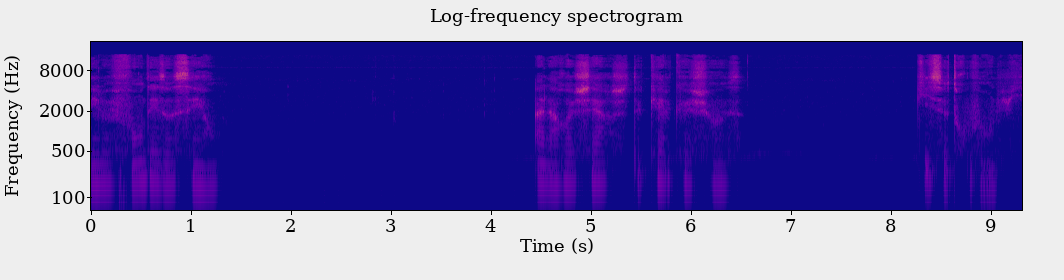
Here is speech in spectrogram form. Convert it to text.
et le fond des océans à la recherche de quelque chose qui se trouve en lui.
